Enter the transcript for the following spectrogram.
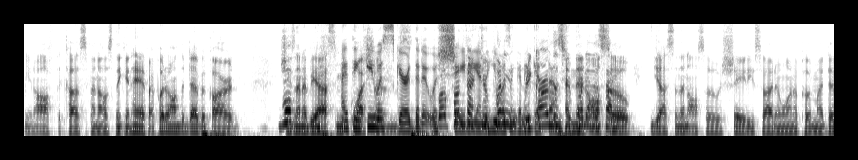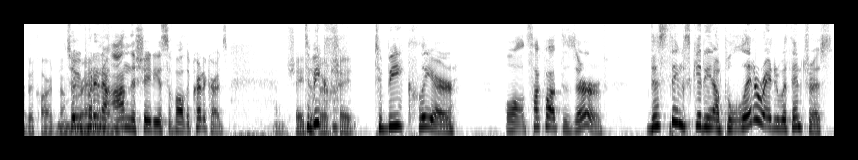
you know, off the cusp and I was thinking, hey, if I put it on the debit card, she's gonna be asking me I think he was questions. scared that it was But fun shady fact, and you're he wasn't putting- going to get them. regardless, you're and then putting this on- also yes, and then also it was shady, so I didn't want to put my debit card number So you're in putting it and then- on the shadiest of all the credit cards. shade to be deserves cl- shade. To be clear, well, let's talk about deserve. This thing's getting obliterated with interest,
